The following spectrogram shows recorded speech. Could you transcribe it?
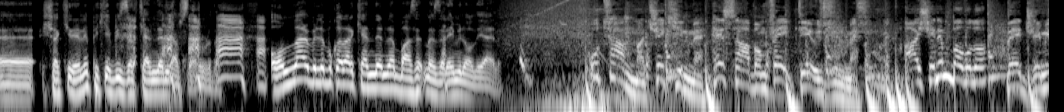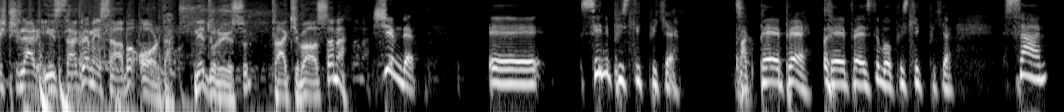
e, Shakira ile Pike bizzat kendileri yapsınlar burada. Onlar bile bu kadar kendilerinden bahsetmezler emin ol yani. Utanma, çekinme, hesabım fake diye üzülme. Ayşe'nin bavulu ve Cemişçiler Instagram hesabı orada. Ne duruyorsun? Takibi alsana. Şimdi e, seni pislik Pike. Bak PP. PP'si bu pislik Pike. Sen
